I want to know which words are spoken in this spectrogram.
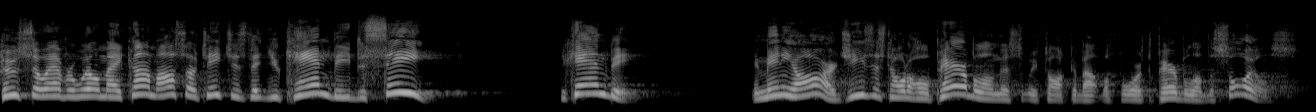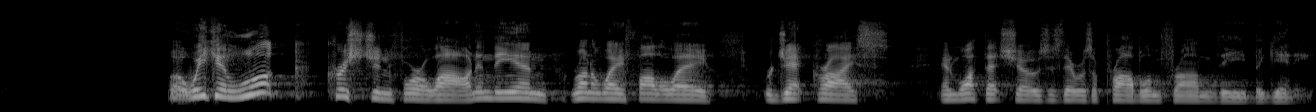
whosoever will may come also teaches that you can be deceived. You can be. And many are. Jesus told a whole parable on this that we've talked about before, the parable of the soils. Well, we can look Christian for a while and in the end run away, fall away, reject Christ. And what that shows is there was a problem from the beginning.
